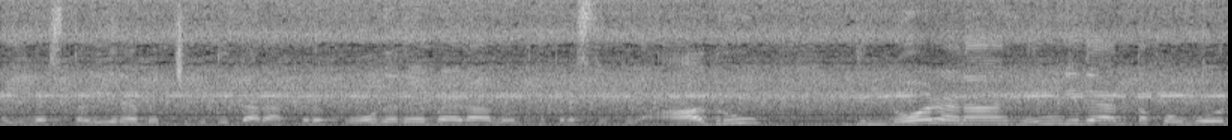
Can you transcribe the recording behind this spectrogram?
ಅಲ್ಲಿನ ಸ್ಥಳೀಯರೇ ಬೆಚ್ಚಿ ಬಿದ್ದಿದ್ದಾರೆ. ಆ ಕಡೆ ಹೋಗೋದೇ ಬೇಡ ಅನ್ನುವಂಥ ಪರಿಸ್ಥಿತಿ. ಆದರೂ ಇದನ್ನು ನೋಡೋಣ, ಹೆಂಗಿದೆ ಅಂತ ಹೋಗೋರ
